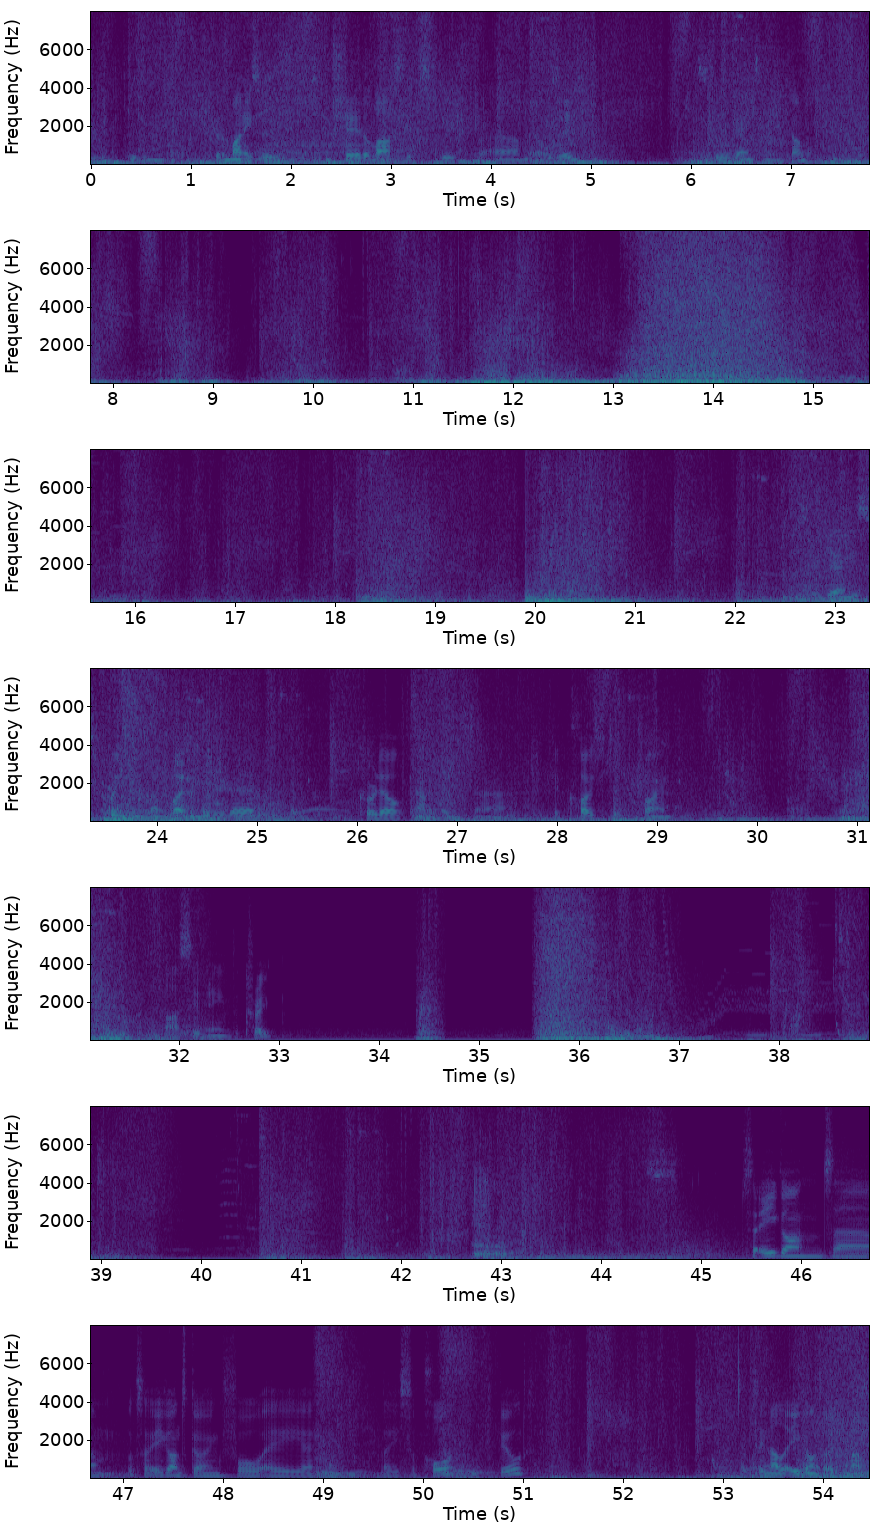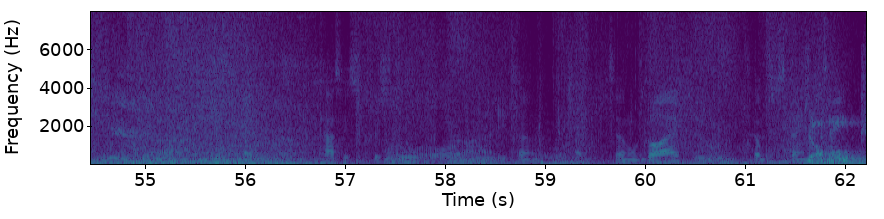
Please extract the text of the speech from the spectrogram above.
a bit of money so you can share the last six with um, LZ still gain some income. again, he's freezing them right in the middle there. Kuradel can't uh, get close to try and pass hit any of the creep. Egon's um, looks like Egon's going for a, uh, a support build. See now the Egon's open up to uh, Cassius Crystal or uh, Eternal, Eternal Drive to help sustain the team.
